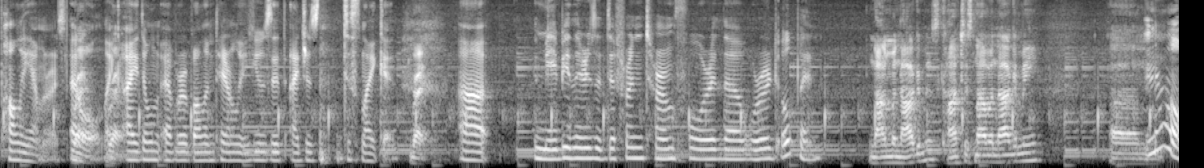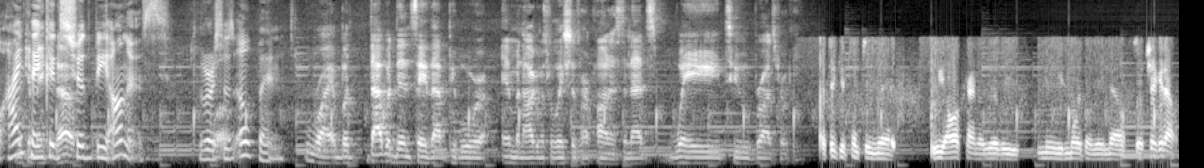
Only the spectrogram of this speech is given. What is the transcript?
polyamorous at Right, all. Like right. I don't ever voluntarily use it. I just dislike it. Right. Uh, maybe there's a different term for the word open. Non-monogamous, conscious non-monogamy. Um, No, I think make it, should be honest versus open. Right, but that would then say that people who are in monogamous relationships aren't honest, and that's way too broad strokey. I think it's something that we all kind of really need more than we know. So check it out.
